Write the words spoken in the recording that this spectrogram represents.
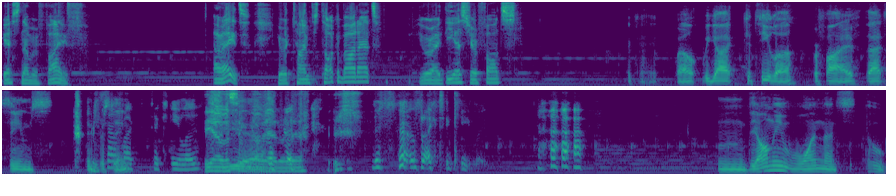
guess number five. All right, your time to talk about that. Your ideas, your thoughts. Okay. Well, we got Katila for five. That seems Sounds interesting. like tequila. Yeah, I was thinking of Yeah. that. right there. Sounds like tequila. Mm, the only one that's oh,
